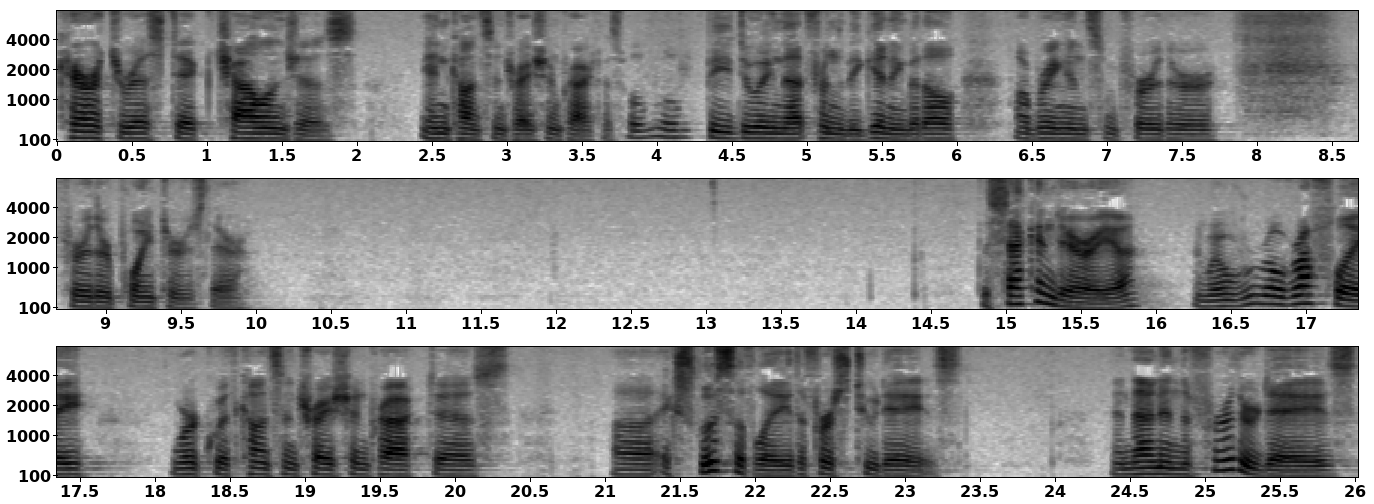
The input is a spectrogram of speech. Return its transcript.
characteristic challenges in concentration practice. We'll, we'll be doing that from the beginning, but I'll, I'll bring in some further, further pointers there. The second area, and we'll, we'll roughly work with concentration practice uh, exclusively the first two days. And then in the further days,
